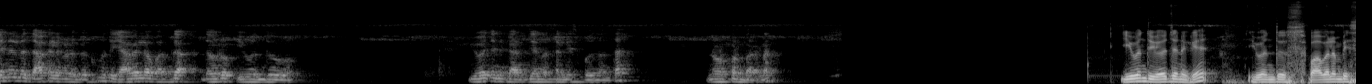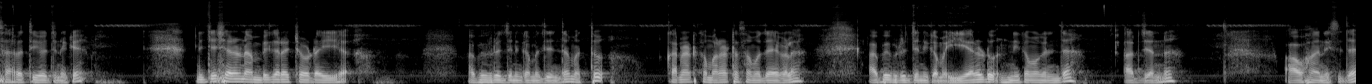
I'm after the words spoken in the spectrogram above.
ಏನೆಲ್ಲ ದಾಖಲೆಗಳು ಬೇಕು ಮತ್ತು ಯಾವೆಲ್ಲ ವರ್ಗದವರು ಈ ಒಂದು ಯೋಜನೆಗೆ ಅರ್ಜಿಯನ್ನು ಸಲ್ಲಿಸ್ಬೋದು ಅಂತ ನೋಡ್ಕೊಂಡು ಬರೋಣ. ಈ ಒಂದು ಯೋಜನೆಗೆ, ಈ ಒಂದು ಸ್ವಾವಲಂಬಿ ಸಾರಥಿ ಯೋಜನೆಗೆ ನಿಜಶರಣ ಅಂಬಿಗರ ಚೌಡಯ್ಯ ಅಭಿವೃದ್ಧಿ ನಿಗಮದಿಂದ ಮತ್ತು ಕರ್ನಾಟಕ ಮರಾಠ ಸಮುದಾಯಗಳ ಅಭಿವೃದ್ಧಿ ನಿಗಮ ಈ ಎರಡು ನಿಗಮಗಳಿಂದ ಅರ್ಜಿಯನ್ನು ಆಹ್ವಾನಿಸಿದೆ.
